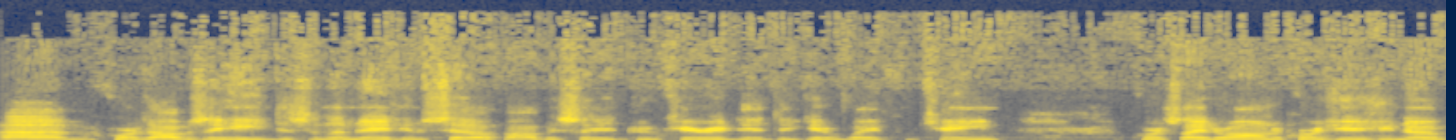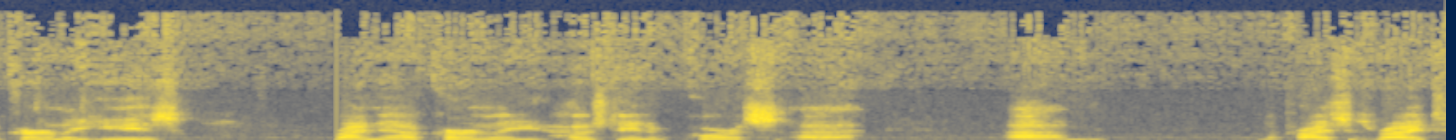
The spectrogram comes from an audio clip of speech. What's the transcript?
Um, of course, obviously, he just eliminated himself. Obviously, Drew Carey did to get away from Kane. Of course, later on, of course, as you know, currently he is right now currently hosting, of course, uh, um, The Price is Right,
